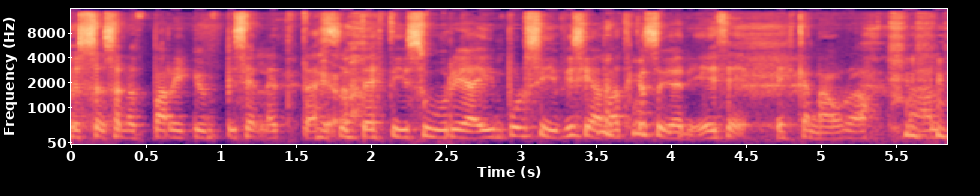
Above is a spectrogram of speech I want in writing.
jos sä sanot parikymppiselle, että tässä Joo. tehtiin suuria impulsiivisia ratkaisuja, niin ei se ehkä nauraa päällä.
